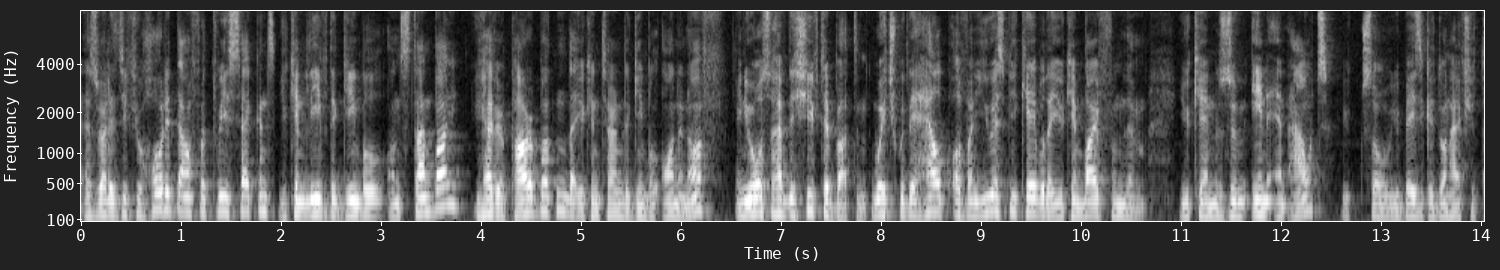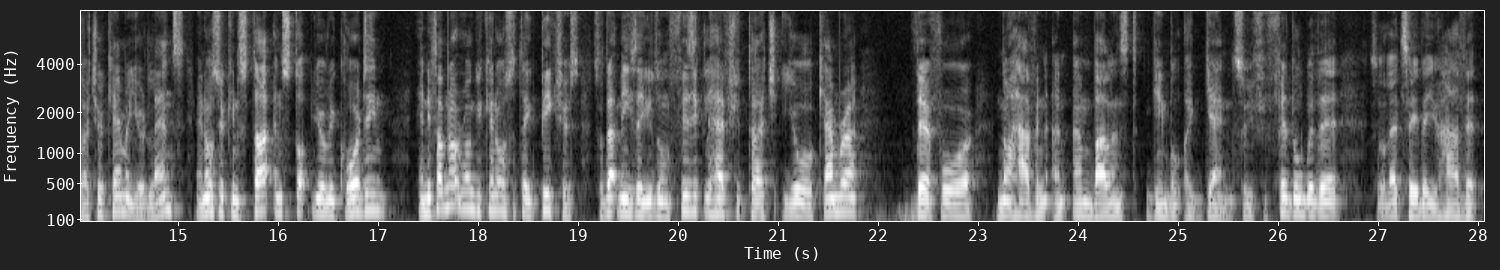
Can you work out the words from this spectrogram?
as well as if you hold it down for three seconds, you can leave the gimbal on standby. You have your power button that you can turn the gimbal on and off. And you also have the shifter button, which with the help of a USB cable that you can buy from them, you can zoom in and out. So you basically don't have to touch your camera, your lens. And also you can start and stop your recording. And if I'm not wrong, you can also take pictures. So that means that you don't physically have to touch your camera, therefore not having an unbalanced gimbal again. So if you fiddle with it, so let's say that you have it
